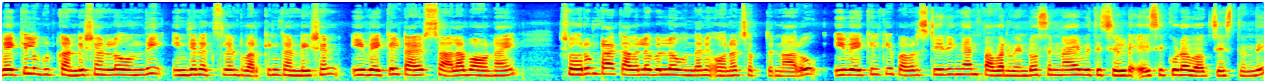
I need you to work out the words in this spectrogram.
వెహికల్ గుడ్ కండిషన్లో ఉంది. Engine excellent working condition. ఈ వెహికల్ టైర్స్ చాలా బాగున్నాయి. షోరూమ్ ట్రాక్ అవైలబుల్లో ఉందని ఓనర్ చెప్తున్నారు. ఈ వెహికల్కి power steering and power windows ఉన్నాయి. విత్ చిల్డ్ ఏసీ కూడా వర్క్ చేస్తుంది.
